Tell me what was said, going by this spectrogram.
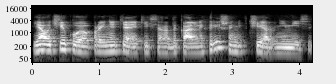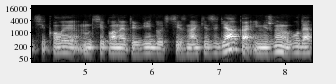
я очікую прийняття якихось радикальних рішень в червні місяці, коли ну, ці планети ввійдуть в ці знаки зодіака, і між ними буде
